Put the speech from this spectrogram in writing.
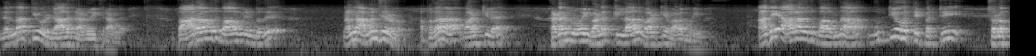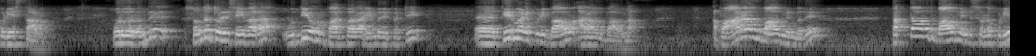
இதெல்லாத்தையும் ஒரு ஜாதகர் அனுபவிக்கிறாங்க. இப்போ ஆறாவது பாவம் என்பது நல்லா அமைஞ்சிடணும். அப்போ தான் வாழ்க்கையில் கடன் நோய் வழக்கு இல்லாத வாழ்க்கையை வாழ முடியும். அதே ஆறாவது பாவம் தான் உத்தியோகத்தை பற்றி சொல்லக்கூடிய ஸ்தானம். ஒருவர் வந்து சொந்த தொழில் செய்வாரா உத்தியோகம் பார்ப்பாரா என்பதை பற்றி தீர்மானிக்கக்கூடிய பாவம் ஆறாவது பாவம் தான். அப்போ ஆறாவது பாவம் என்பது பத்தாவது பாவம் என்று சொல்லக்கூடிய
